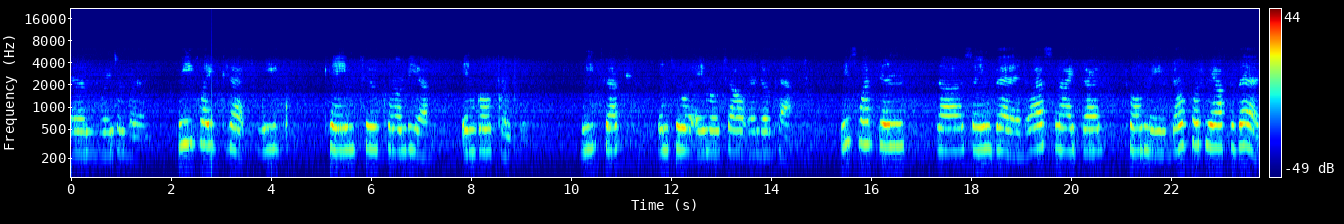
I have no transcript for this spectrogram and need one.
and Raisin Bran. We played catch. We came to Columbia in Gold Country. We checked into a motel and unpacked. We slept in the same bed. Last night, Doug told me, don't push me off the bed.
